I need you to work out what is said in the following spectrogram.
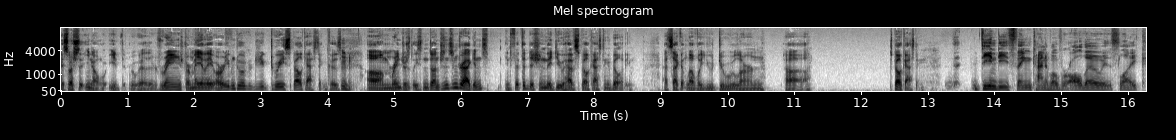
Especially you know either whether it's ranged or melee or even to a degree spellcasting because um, rangers at least in dungeons and dragons in fifth edition they do have spellcasting ability at second level you do learn uh, spellcasting D&D's thing kind of overall though is like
